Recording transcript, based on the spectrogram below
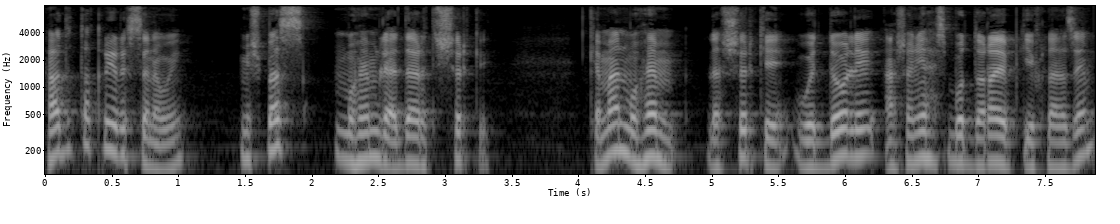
هذا التقرير السنوي مش بس مهم لإدارة الشركة كمان مهم للشركة والدولة عشان يحسبوا الضرائب كيف لازم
